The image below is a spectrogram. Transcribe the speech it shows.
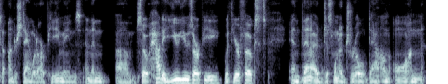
to understand what RPE means. And then, um, so how do you use RPE with your folks? And then I just want to drill down on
